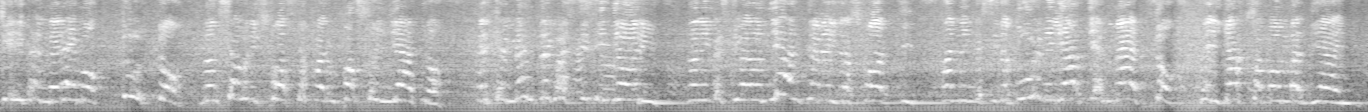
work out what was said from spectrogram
ci riprenderemo tutto, non siamo disposti a fare un passo indietro, perché mentre questi signori non investivano niente per i trasporti, hanno investito 2 miliardi e mezzo per i cacciabombardieri.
